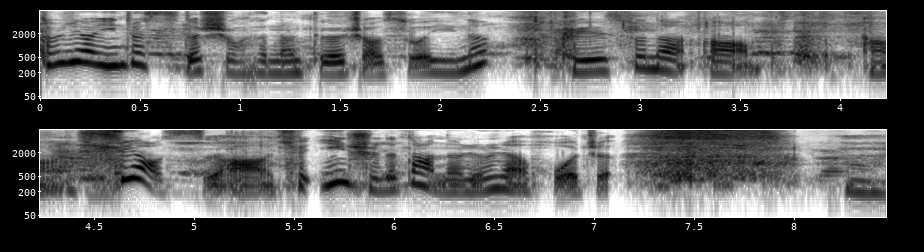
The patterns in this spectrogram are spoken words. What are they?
都是要因着死的时候才能得着，所以呢主耶稣呢啊啊需要死。啊，却因神的大能仍然活着。嗯，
